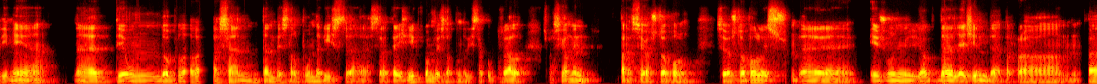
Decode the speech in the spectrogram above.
Crimea eh, té un doble vessant tant des del punt de vista estratègic com des del punt de vista cultural, especialment per a Sebastòpol. És, eh, és un lloc de llegenda per, eh, per,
